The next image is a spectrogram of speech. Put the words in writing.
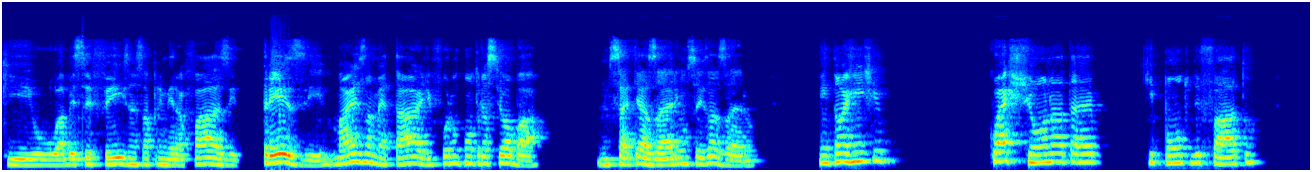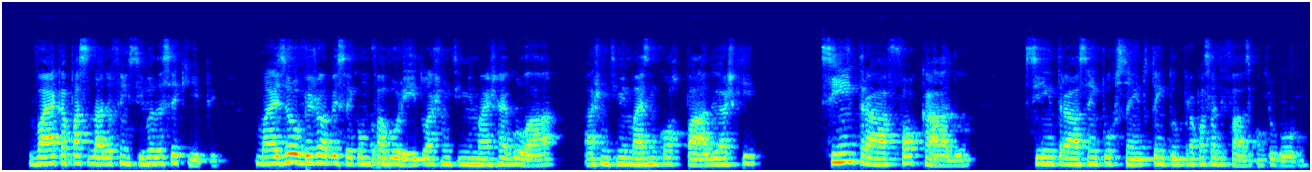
que o ABC fez nessa primeira fase, 13, mais da metade, foram contra a Ciobá. Um 7 a 0 e um 6 a 0 Então a gente questiona até que ponto, de fato, vai a capacidade ofensiva dessa equipe. Mas eu vejo o ABC como favorito, acho um time mais regular, acho um time mais encorpado e acho que se entrar focado, se entrar 100%, tem tudo para passar de fase contra o Globo.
